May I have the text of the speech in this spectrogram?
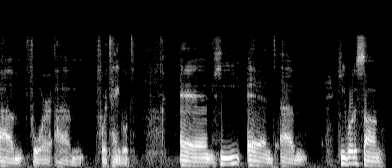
um, for um, for Tangled, and he and um, he wrote a song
